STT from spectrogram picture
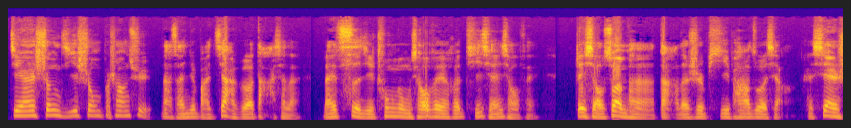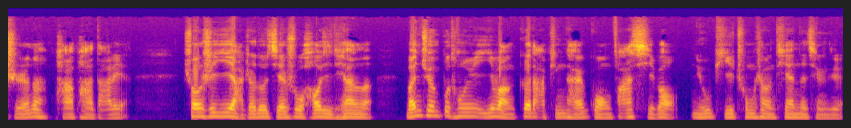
既然升级升不上去，那咱就把价格打下来，来刺激冲动消费和提前消费。这小算盘啊，打的是噼啪作响，可现实呢，啪啪打脸。双十一啊，这都结束好几天了，完全不同于以往各大平台广发喜报、牛皮冲上天的情景。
